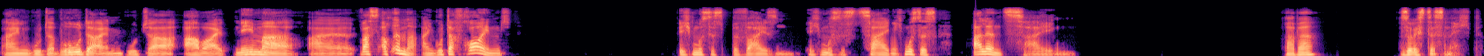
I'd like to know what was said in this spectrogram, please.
ein guter Bruder, ein guter Arbeitnehmer, äh, was auch immer, ein guter Freund. Ich muss es beweisen. Ich muss es zeigen. Ich muss es allen zeigen. Aber so ist es nicht.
